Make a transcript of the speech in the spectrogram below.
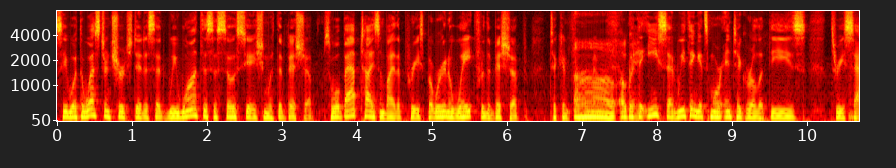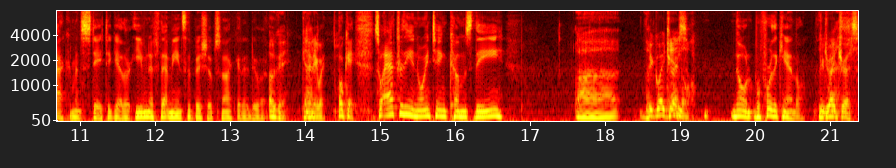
See, what the Western Church did is said, we want this association with the bishop. So we'll baptize him by the priest, but we're going to wait for the bishop to confirm Oh, him. okay. What the East said, we think it's more integral that these three sacraments stay together, even if that means the bishop's not going to do it. Okay, got it. anyway, okay. So after the anointing comes the, Uh, the Big white dress. candle. No, before the candle, The Big white dress.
